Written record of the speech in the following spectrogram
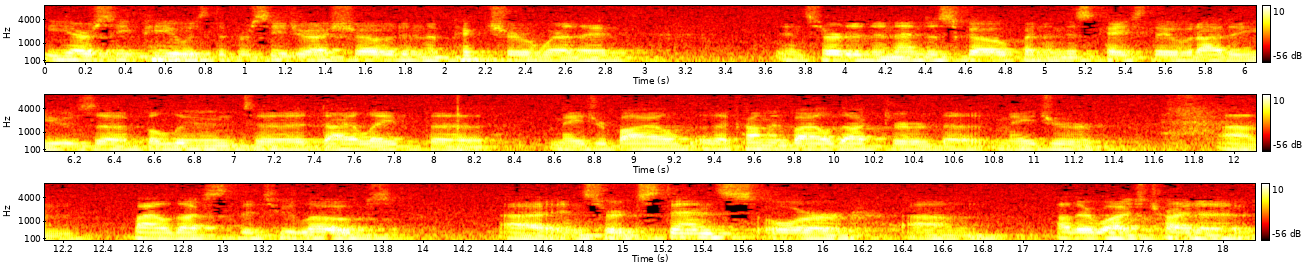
the ERCP was the procedure I showed in the picture where they've inserted an endoscope, and in this case, they would either use a balloon to dilate the major bile, the common bile duct or the major um, bile ducts to the two lobes, uh, insert stents, or um, otherwise try to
